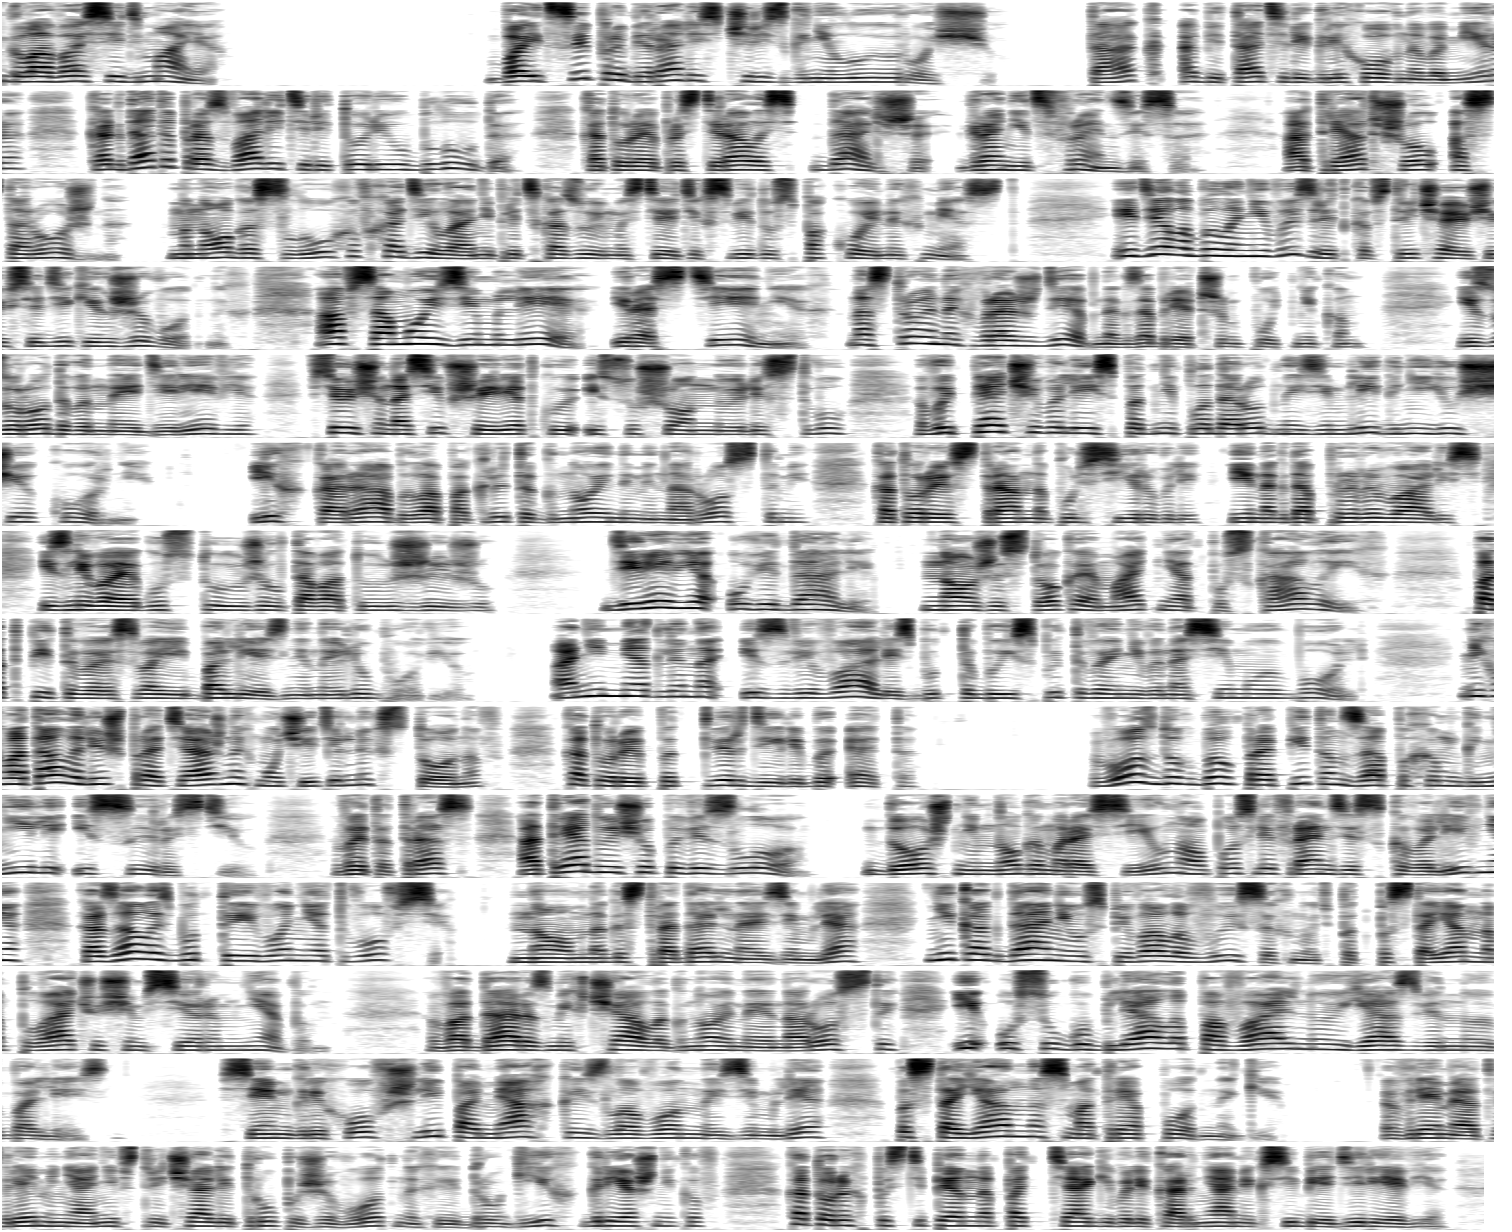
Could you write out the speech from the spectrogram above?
Глава седьмая. Бойцы пробирались через гнилую рощу. Так обитатели греховного мира когда-то прозвали территорию блуда, которая простиралась дальше границ Френзиса. Отряд шел осторожно. Много слухов ходило о непредсказуемости этих с виду спокойных мест. И дело было не в изредка встречающихся диких животных, а в самой земле и растениях, настроенных враждебно к забредшим путникам. Изуродованные деревья, все еще носившие редкую иссушенную листву, выпячивали из-под неплодородной земли гниющие корни. Их кора была покрыта гнойными наростами, которые странно пульсировали и иногда прорывались, изливая густую желтоватую жижу. Деревья увидали, но жестокая мать не отпускала их, подпитывая своей болезненной любовью. Они медленно извивались, будто бы испытывая невыносимую боль. Не хватало лишь протяжных мучительных стонов, которые подтвердили бы это. Воздух был пропитан запахом гнили и сыростью. В этот раз отряду еще повезло. Дождь немного моросил, но после френзисского ливня казалось, будто его нет вовсе. Но многострадальная земля никогда не успевала высохнуть под постоянно плачущим серым небом. Вода размягчала гнойные наросты и усугубляла повальную язвенную болезнь. Семь грехов шли по мягкой зловонной земле, постоянно смотря под ноги. Время от времени они встречали трупы животных и других грешников, которых постепенно подтягивали корнями к себе деревья –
